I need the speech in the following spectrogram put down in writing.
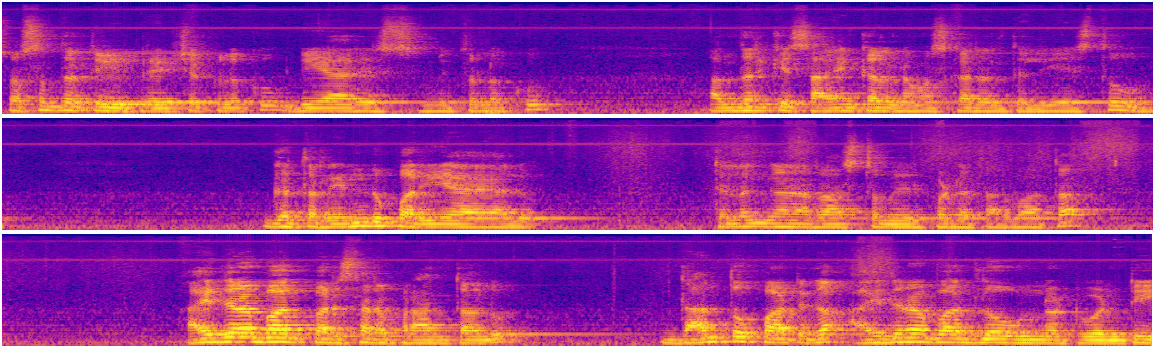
స్వతంత్ర టీవీ ప్రేక్షకులకు బీఆర్ఎస్ మిత్రులకు అందరికీ సాయంకాల నమస్కారాలు తెలియజేస్తూ గత రెండు పర్యాయాలు తెలంగాణ రాష్ట్రం ఏర్పడ్డ తర్వాత హైదరాబాద్ పరిసర ప్రాంతాలు దాంతోపాటుగా హైదరాబాద్లో ఉన్నటువంటి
